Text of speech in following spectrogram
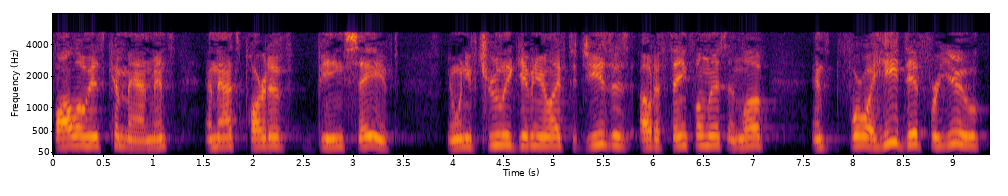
follow his commandments, and that's part of being saved. And when you've truly given your life to Jesus out of thankfulness and love, and for what he did for you,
